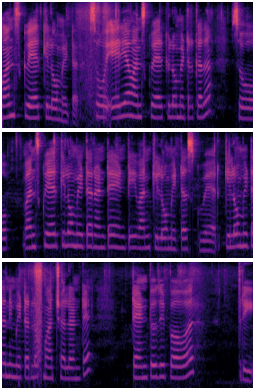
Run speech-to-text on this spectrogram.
One square kilometre. So area one square kilometre కదా? సో వన్ స్క్వేర్ కిలోమీటర్ అంటే ఏంటి? One kilometre square. కిలోమీటర్ని మీటర్లోకి మార్చాలంటే ten to the power three.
